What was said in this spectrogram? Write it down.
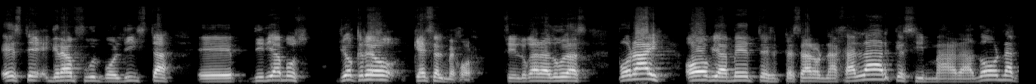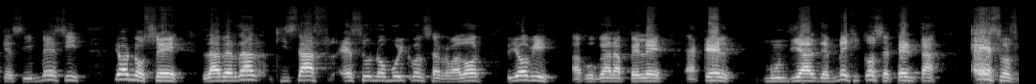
este gran futbolista, eh, diríamos, yo creo que es el mejor, sin lugar a dudas por ahí, obviamente, empezaron a jalar, que si Maradona, que si Messi, yo no sé, la verdad, quizás es uno muy conservador. Yo vi a jugar a Pelé, aquel Mundial de México 70, esos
